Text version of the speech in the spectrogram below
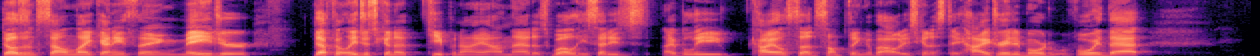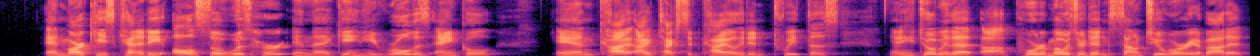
Doesn't sound like anything major. Definitely just gonna keep an eye on that as well. He said he's, I believe Kyle said something about he's gonna stay hydrated more to avoid that. And Marquise Kennedy also was hurt in that game. He rolled his ankle, and I texted Kyle. He didn't tweet this, and he told me that uh, Porter Moser didn't sound too worried about it.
